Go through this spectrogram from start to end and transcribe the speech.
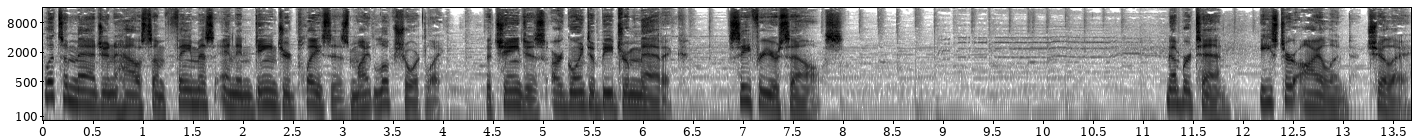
Let's imagine how some famous and endangered places might look shortly. The changes are going to be dramatic. See for yourselves. Number 10. Easter Island, Chile.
